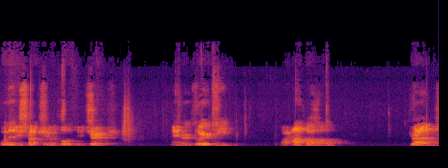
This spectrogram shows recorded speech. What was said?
for the destruction of both the church and her clergy are alcohol, drugs,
